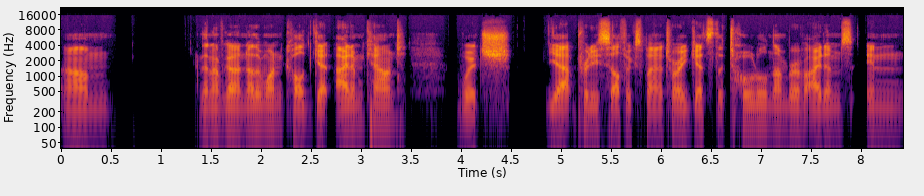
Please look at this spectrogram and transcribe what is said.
Um, then I've got another one called get item count, which yeah, pretty self-explanatory. Gets the total number of items in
